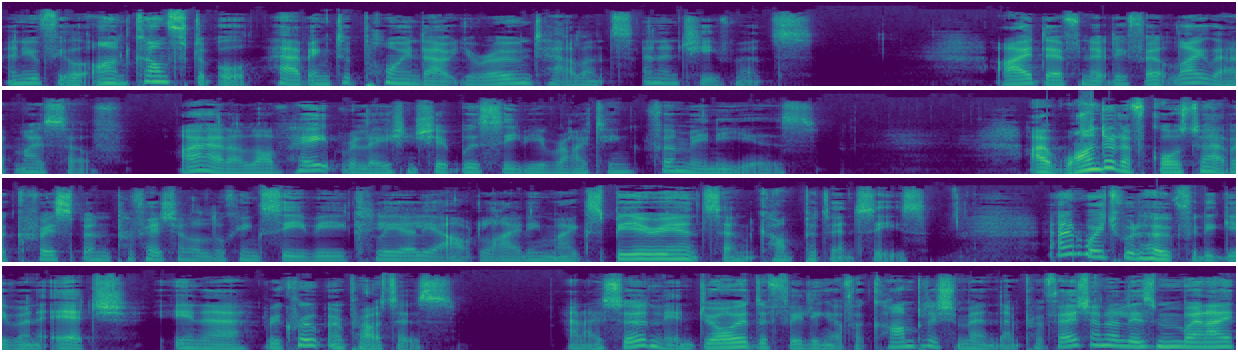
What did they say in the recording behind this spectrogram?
and you feel uncomfortable having to point out your own talents and achievements. I definitely felt like that myself. I had a love hate relationship with CV writing for many years. I wanted, of course, to have a crisp and professional looking CV clearly outlining my experience and competencies, and which would hopefully give an edge in a recruitment process. And I certainly enjoyed the feeling of accomplishment and professionalism when I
